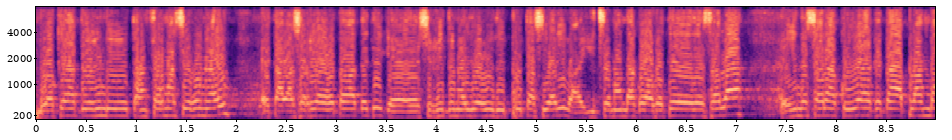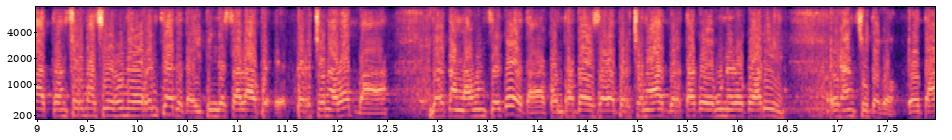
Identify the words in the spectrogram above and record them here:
blokeatu egin du transformazio egune hau, eta baserria gota batetik e, zirritu nahi dugu diputazioari, ba, hitz emandakoa bete dezala, egin dezala kudeak eta plan bat transformazio egune horrentzat, eta ipin dezala pertsona bat, ba, bertan laguntzeko, eta kontrata dezala pertsona bat bertako egunerokoari erantzuteko. Eta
